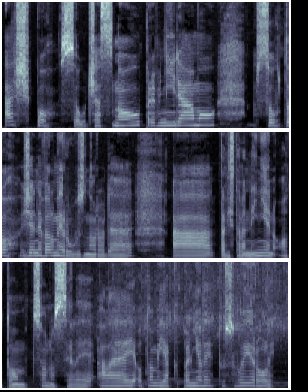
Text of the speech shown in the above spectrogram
až po současnou první dámu. Jsou to ženy velmi různorodé a ta výstava není jen o tom, co nosili, ale je o tom, jak plnili tu svoji roli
